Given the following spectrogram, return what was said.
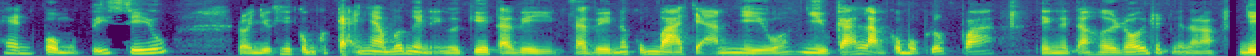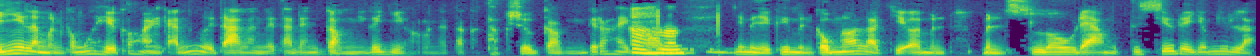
painful một tí xíu rồi nhiều khi cũng có cãi nhau với người này người kia tại vì tại vì nó cũng va chạm nhiều á nhiều cái làm cùng một lúc quá thì người ta hơi rối rít người ta nói. dĩ nhiên là mình không có hiểu cái hoàn cảnh người ta là người ta đang cần những cái gì hoặc là người ta thật sự cần những cái đó hay Ờ không hả. nhưng mà nhiều khi mình cũng nói là chị ơi mình mình slow down một tí xíu đi giống như là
